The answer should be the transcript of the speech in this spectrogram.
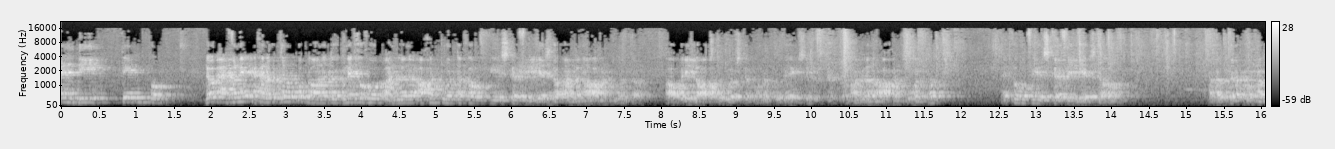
in die tempel. Nou ek gaan net ek gaan nou terugkom daarna toe ek net gou Handelinge 28 al vir skrif lees daar Handelinge 28. Al by die laaste hoofstuk onder korreksie. Handelinge 28. Net gou vir skrif lees daar. Gaan nou terugkom na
